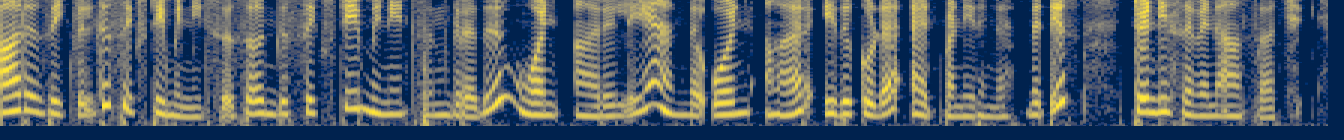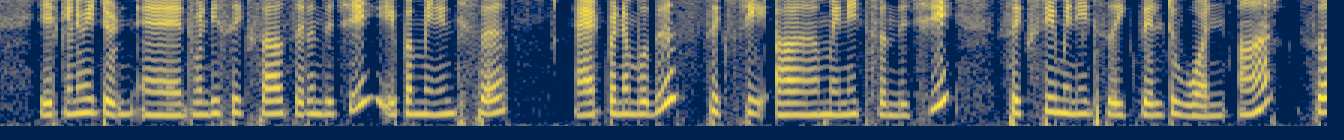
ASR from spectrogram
hour is equal to sixty minutes so இந்த சிக்ஸ்டி மினிட்ஸுங்கிறது ஒன் ஆர் இல்லையா? அந்த ஒன் ஆர் இது கூட ஆட் பண்ணிடுங்க that is twenty seven hours ஆச்சு. ஏற்கனவே டுவெண்ட்டி சிக்ஸ் ஹவர்ஸ் இருந்துச்சு. இப்போ மினிட்ஸை ஆட் பண்ணும்போது சிக்ஸ்டி மினிட்ஸ் வந்துச்சு. Sixty minutes equal to one hour so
